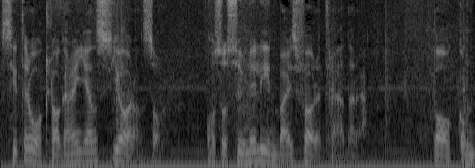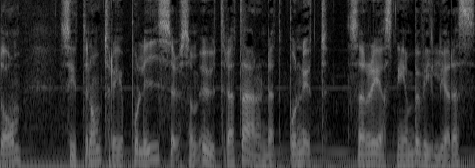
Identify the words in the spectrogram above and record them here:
sitter åklagaren Jens Göransson och så Sune Lindbergs företrädare. Bakom dem sitter de tre poliser som utrett ärendet på nytt sedan resningen beviljades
